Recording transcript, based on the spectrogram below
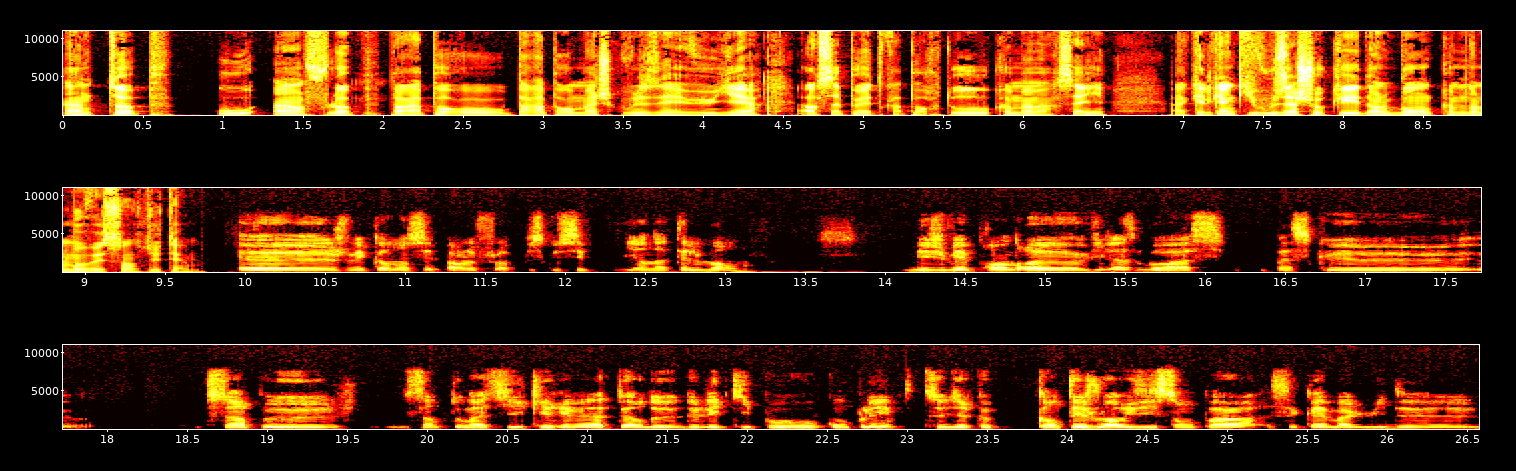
un top ou un flop par rapport au par rapport au match que vous avez vu hier. Alors ça peut être à Porto comme à Marseille, à quelqu'un qui vous a choqué dans le bon comme dans le mauvais sens du terme. Euh, je vais commencer par le flop, puisque c'est, il y en a tellement. Mais je vais prendre euh, Villas-Boas, parce que c'est un peu symptomatique et révélateur de, l'équipe au complet. Se dire que quand tes joueurs ils y sont pas, c'est quand même à lui de,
